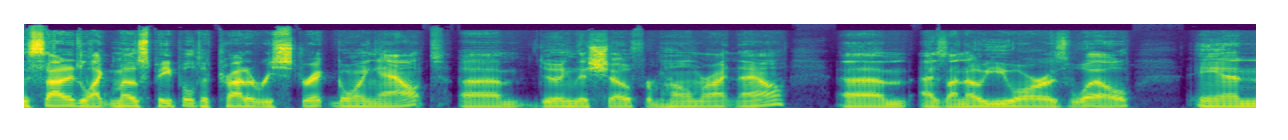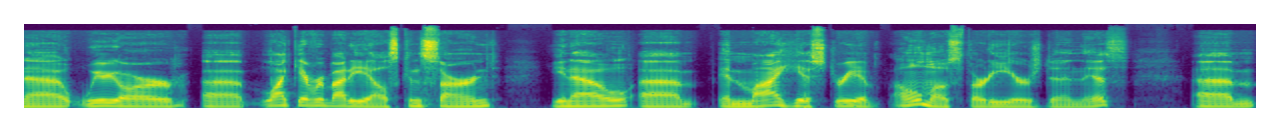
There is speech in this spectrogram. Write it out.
decided, like most people, to try to restrict going out, um, doing this show from home right now, um, as I know you are as well. And uh, we are, uh, like everybody else, concerned. You know, um, in my history of almost 30 years doing this, um,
